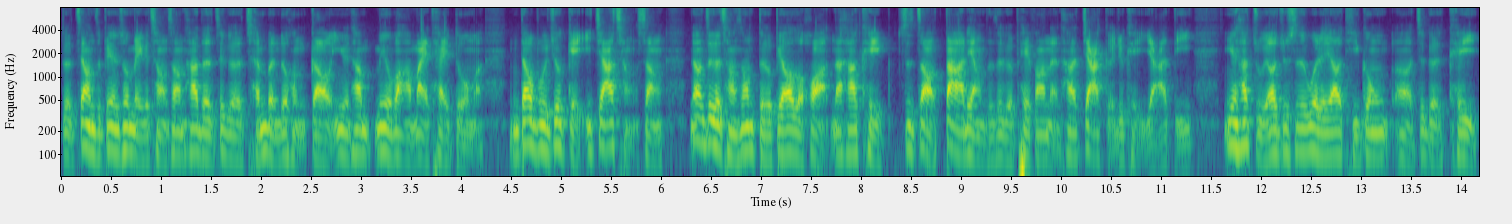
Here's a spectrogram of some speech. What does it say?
的这样子，变成说每个厂商它的这个成本都很高，因为它没有办法卖太多嘛，你倒不如就给一家厂商，让这个厂商得标的话，那它可以制造大量的这个配方奶，它的价格就可以压低，因为它主要就是为了要提供呃这个可以。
